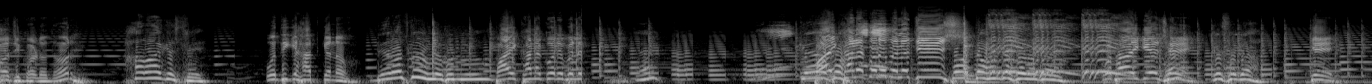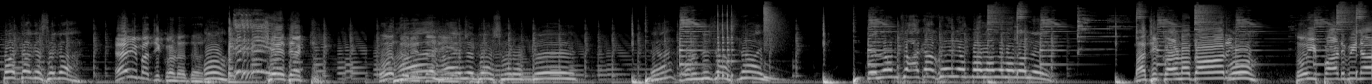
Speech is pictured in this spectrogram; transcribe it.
বাজি করে ধর হারা গেছে ওদিকে হাত কেন বেরোত করল কোনো পায়খানা করে ফেলে পায়খানা করে ফেলেছিস কোথায় গিয়েছে? গেছে গা কে? পদ্মা গেছে গা এই মাঝি করে ধর সে দেখ ও দূরে হায় হায় রে দাঁড়িয়ে বেসরম রে হ্যাঁ আমি যাস নাই? বললাম জাগা কইলাম বলালে বলালে। মাঝি কর্ণধর তুই পারবি না।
